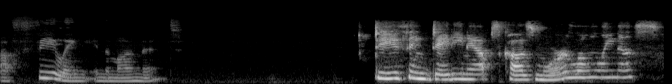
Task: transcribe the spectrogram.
are feeling in the moment. Do you think dating apps cause more loneliness?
